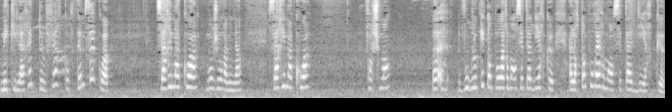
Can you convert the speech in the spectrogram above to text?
Mais qu'ils arrêtent de le faire comme ça, quoi. Ça rime à quoi? Bonjour Amina. Ça rime à quoi? Franchement euh, Vous bloquez temporairement, c'est-à-dire que... Alors temporairement, c'est-à-dire que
